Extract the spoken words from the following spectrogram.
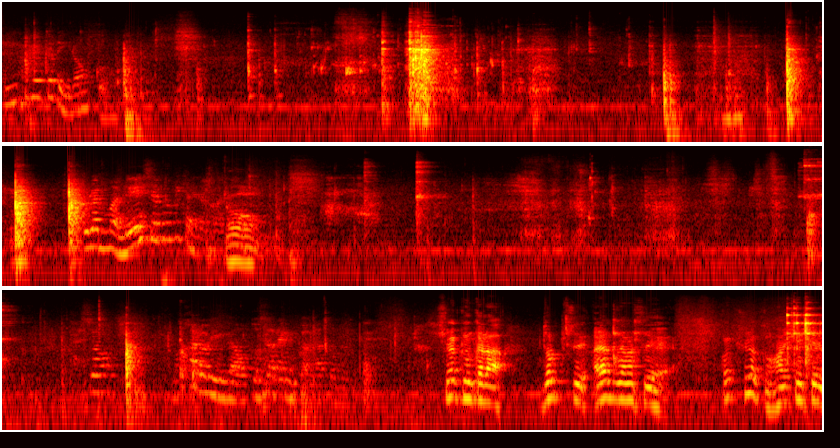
言いくれたらいらんかこれれまあ冷しゃぶみたいな感じ。うん。多少まあカロリーが落とされるかなと思って。シュラ君からドロップスありがとうございます。これシュラ君配信してる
